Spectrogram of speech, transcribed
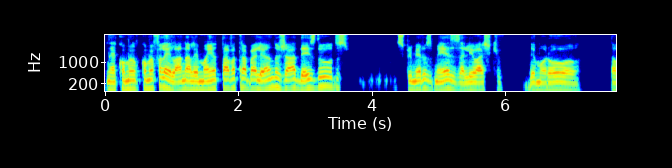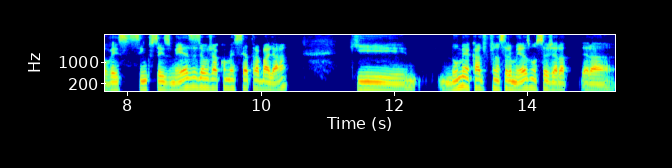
uhum. né, como eu, como eu falei, lá na Alemanha eu estava trabalhando já desde do, dos, dos primeiros meses ali, eu acho que demorou talvez cinco, seis meses, eu já comecei a trabalhar, que no mercado financeiro mesmo, ou seja, era, era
